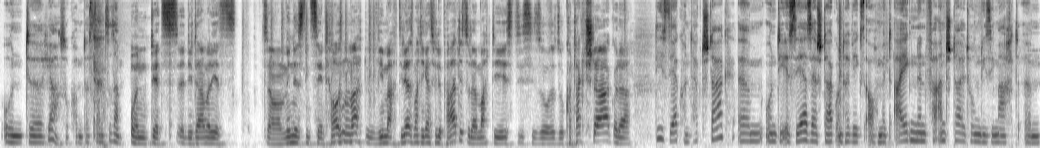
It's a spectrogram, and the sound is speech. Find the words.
Und äh, ja, so kommt das dann zusammen. Und jetzt äh, die Dame, die jetzt sagen wir, mindestens 10.000 macht. Wie macht die das? Macht die ganz viele Partys oder macht die, ist, ist sie so, so kontaktstark oder? Die ist sehr kontaktstark ähm, und die ist sehr, sehr stark unterwegs, auch mit eigenen Veranstaltungen, die sie macht. Ähm,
